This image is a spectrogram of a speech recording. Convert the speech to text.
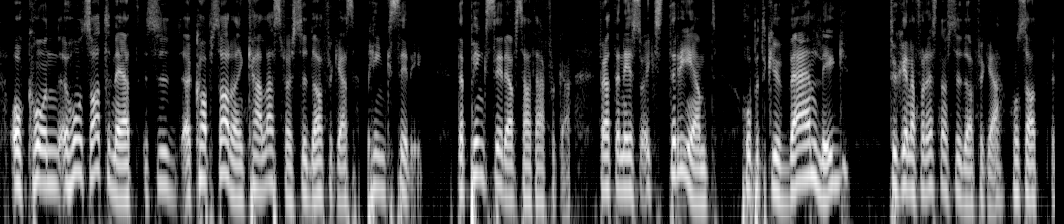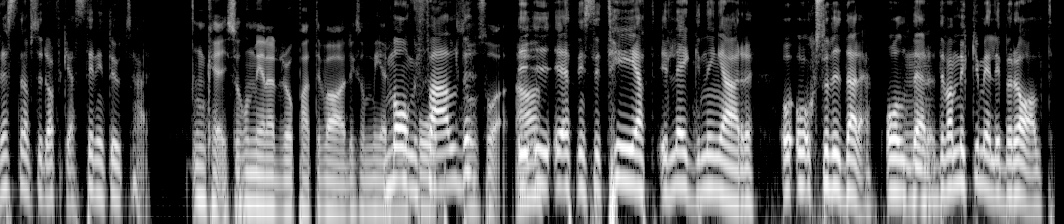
Och hon, hon sa till mig att Syd, eh, Kapstaden kallas för Sydafrikas Pink City, the Pink City of South Africa, för att den är så extremt HBTQ-vänlig, till skillnad från resten av Sydafrika. Hon sa att resten av Sydafrika ser inte ut så här. Okej, så hon menade då på att det var liksom mer Mångfald, och så? Ja. I, I etnicitet, i läggningar och, och så vidare, ålder. Mm. Det var mycket mer liberalt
